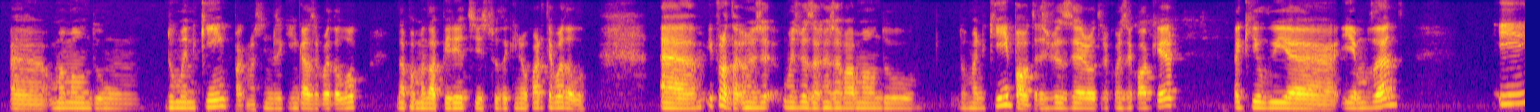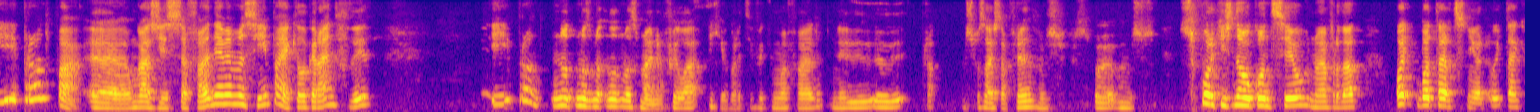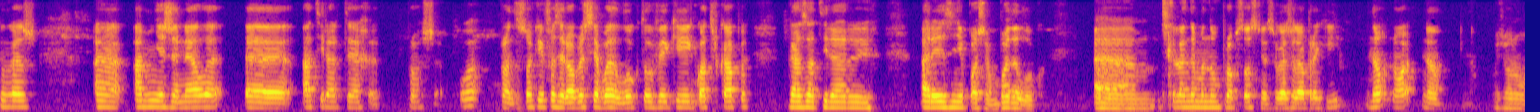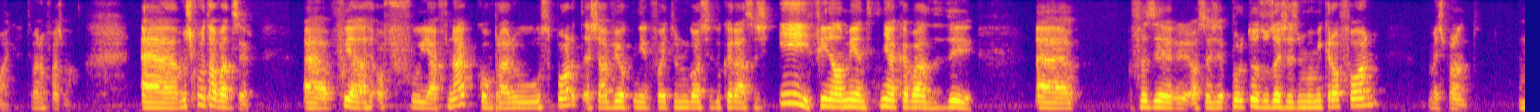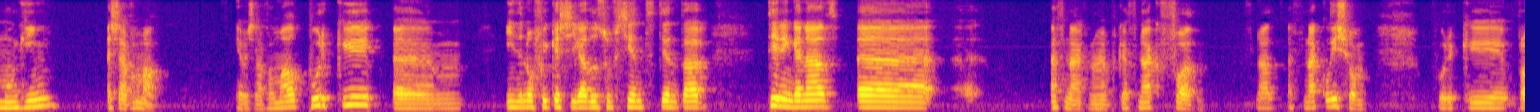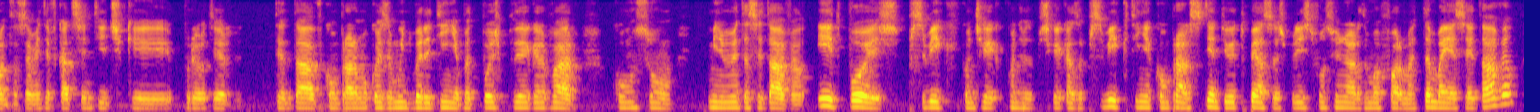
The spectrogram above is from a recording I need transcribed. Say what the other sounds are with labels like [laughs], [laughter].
uma mão de um, um manequim, pá, que nós tínhamos aqui em casa, é da louco, dá para mandar piretes e isso tudo aqui no quarto, é da louco. Uh, e pronto, umas, vezes arranjava a mão do, do manequim, pá, outras vezes era outra coisa qualquer, aquilo ia, ia mudando. E pronto, pá, uh, um gajo ia se safando e é mesmo assim, pá, é aquele grande fodido. E pronto, na última semana fui lá e agora tive aqui uma falha. Pronto, vamos passar isto à frente. Vamos, vamos, supor que isto não aconteceu, não é verdade? Oi, boa tarde, senhor. Oi, está aqui um gajo uh, à minha janela uh, a tirar terra para. Pronto, estou aqui a fazer obras, se é boa louco. Estou a ver aqui em 4K, gajo a tirar uh, areiazinha para o chão. Boa louco. Um, se calhar ainda manda um próprio ao senhor. Se o gajo olhar para aqui, não, não, não, não. O João não olha, também não faz mal. Uh, mas como eu estava a dizer, Uh, fui, à, fui à FNAC comprar o, o Sport, achava eu que tinha feito o um negócio do caraças e finalmente tinha acabado de uh, fazer, ou seja, pôr todos os eixos no meu microfone, mas pronto, o Monguinho achava mal. Eu achava mal porque um, ainda não fui castigado o suficiente de tentar ter enganado a FNAC, não é? Porque a FNAC fode. A FNAC, a FNAC lixou-me porque, pronto, eles devem ter ficado sentidos que por eu ter tentado comprar uma coisa muito baratinha para depois poder gravar com um som minimamente aceitável. E depois percebi que quando cheguei, quando cheguei a casa percebi que tinha que comprar 78 peças para isto funcionar de uma forma também aceitável.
